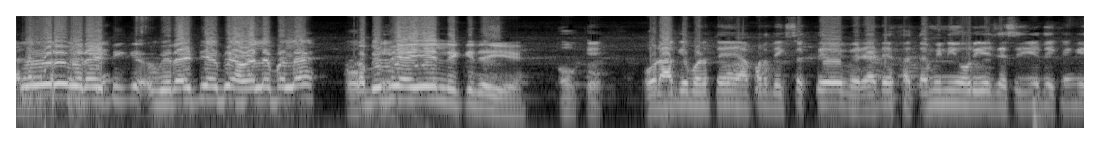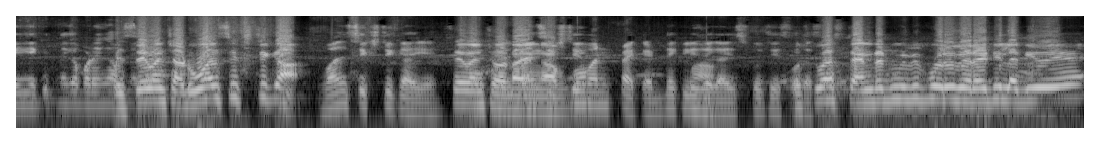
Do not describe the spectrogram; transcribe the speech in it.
पूरे वेरायटी वेरायटी अभी अवेलेबल है कभी भी आइए लेके जाइए। ओके और आगे बढ़ते हैं यहाँ पर देख सकते हैं वेरायटी खत्म ही नहीं हो रही है जैसे ये देखेंगे ये कितने का पड़ेगा सेवन शॉट वन सिक्सटी का। वन सिक्सटी का ये। सेवन शॉट आएगा वन पैकेट देख लीजिएगा इसको इस उसके बाद स्टैंडर्ड में भी पूरी वेरायटी लगी हुई है।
